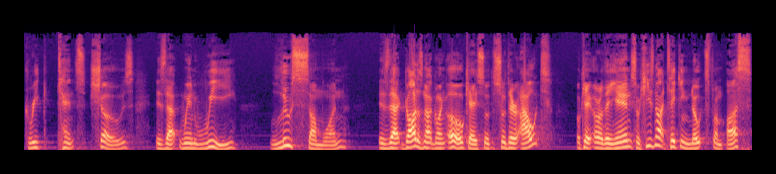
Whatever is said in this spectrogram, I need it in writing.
Greek tense shows is that when we loose someone, is that God is not going, oh, okay, so, so they're out? Okay, are they in? So he's not taking notes from us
